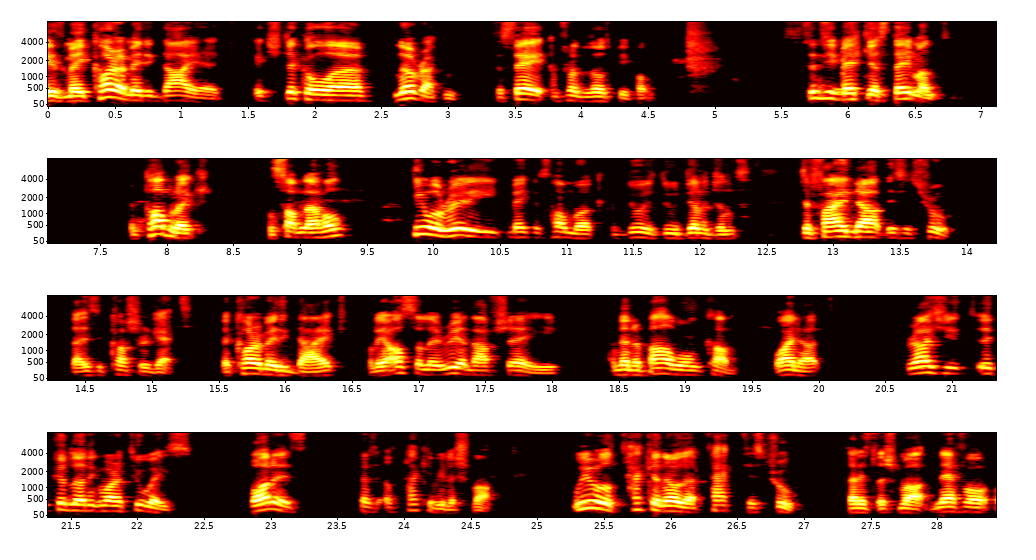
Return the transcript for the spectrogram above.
is Meikara Medic diet. It's stickle uh, nerve wracking to say it in front of those people. Since he makes a statement in public, on some level, he will really make his homework and do his due diligence to find out this is true. That is a kosher get. The Karamatic diet, but they also lay real and then a Baal won't come. Why not? Rashi could learn the Gemara two ways. One is because it'll take. We will take know that fact is true, that it's lishma. Therefore,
